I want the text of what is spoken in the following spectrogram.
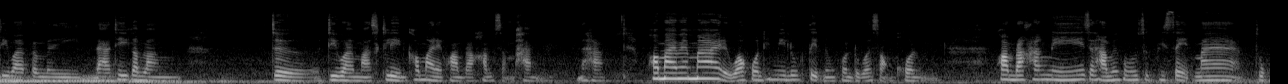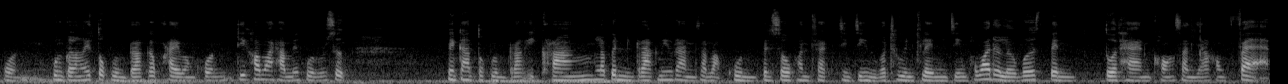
DY Family นะที่กำลังเจอ DY Masculine เข้ามาในความรักความสัมพันธ์นะคะพ่อแม่แม่ไม้หรือว่าคนที่มีลูกติดหนึ่งคนหรือว่าสองคน ความรักครั้งนี้จะทำให้คุณรู้สึกพิเศษมาก ทุกคน คุณกำลังได้ตกหลุมรักกับใครบางคน ที่เข้ามาทำให้คุณรู้สึก เป็นการตกหลุมรักอีกครั้ง และเป็นรักนิรันดร์สำหรับคุณเป็นโซ l คอนแท c t จริง ๆ หรือว่า Twin Flame จริงๆ เพราะว่า The Lovers เป็นตัวแทนของสัญญาของแฝด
